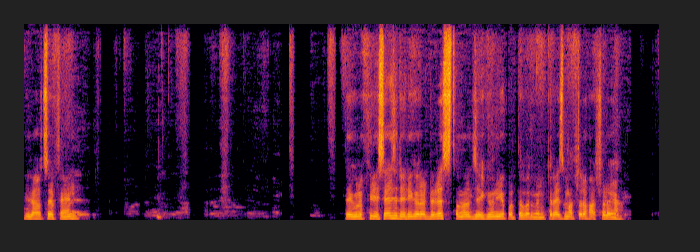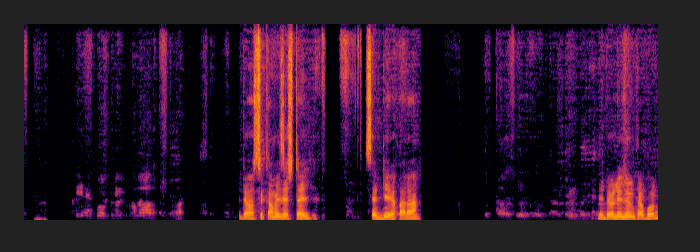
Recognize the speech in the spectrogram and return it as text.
এটা হচ্ছে ফ্যান। এগুলো ফ্রি সাইজ রেডি করা ড্রেস তোমরা যে কেউ নিয়ে পড়তে পারবেন। প্রাইস মাত্র পাঁচশো টাকা। এটা হচ্ছে কামিজ স্টাইল সাইড দিয়ে ফাড়া। এটাও লিলেন কাপড়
